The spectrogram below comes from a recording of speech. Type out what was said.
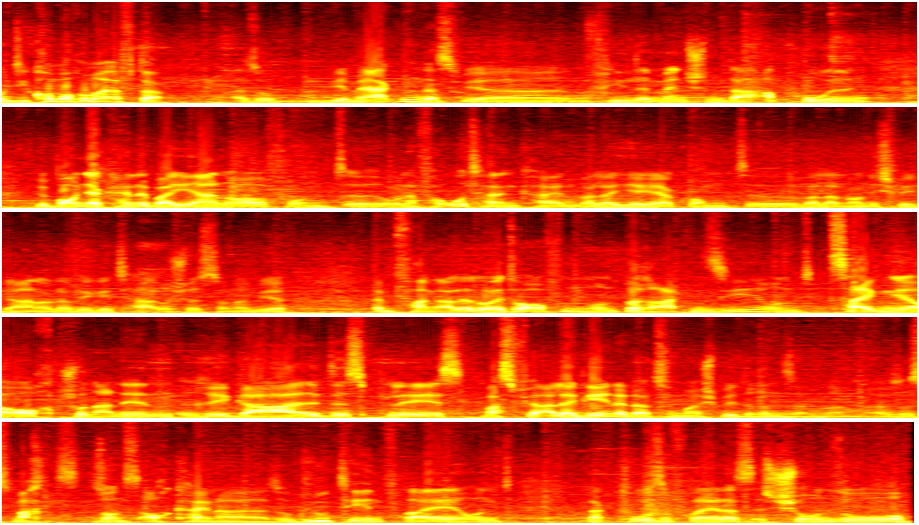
Und die kommen auch immer öfter. Also wir merken, dass wir viele Menschen da abholen. Wir bauen ja keine Barrieren auf und, äh, oder verurteilen keinen, weil er hierher kommt, äh, weil er noch nicht vegan oder vegetarisch ist, sondern wir empfangen alle Leute offen und beraten sie und zeigen ja auch schon an den Regaldisplays, was für Allergene da zum Beispiel drin sind. Ne? Also es macht sonst auch keiner. Also glutenfrei und laktosefrei, das ist schon so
